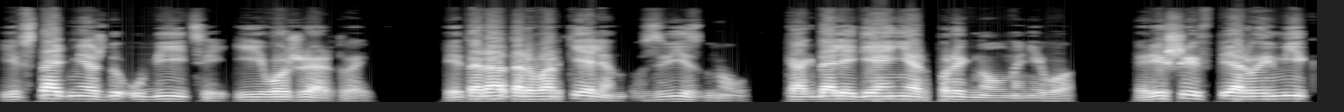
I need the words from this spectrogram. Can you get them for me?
и встать между убийцей и его жертвой. Итератор Варкелен взвизгнул, когда легионер прыгнул на него, решив в первый миг,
